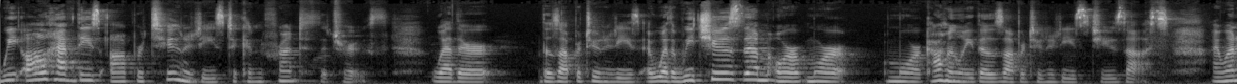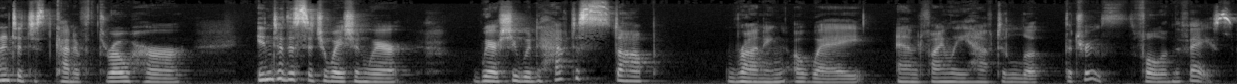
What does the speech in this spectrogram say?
we all have these opportunities to confront the truth, whether those opportunities, uh, whether we choose them or more more commonly those opportunities choose us. I wanted to just kind of throw her into the situation where where she would have to stop running away and finally have to look the truth full in the face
